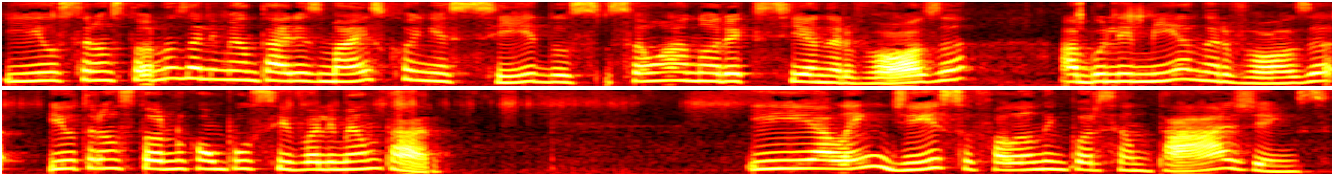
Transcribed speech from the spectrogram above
E os transtornos alimentares mais conhecidos são a anorexia nervosa, a bulimia nervosa e o transtorno compulsivo alimentar. E além disso, falando em porcentagens,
